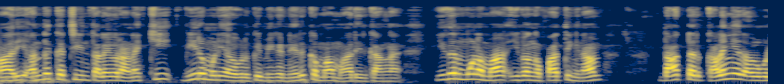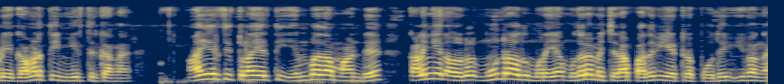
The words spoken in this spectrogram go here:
மாறி அந்த கட்சியின் தலைவரான கி. வீரமணி அவர்களுக்கு மிக நெருக்கமாக மாறியிருக்காங்க. இதன் மூலமாக இவங்க பார்த்திங்கன்னா டாக்டர் கலைஞர் அவர்களுடைய கவனத்தையும் ஈர்த்திருக்காங்க. ஆயிரத்தி தொள்ளாயிரத்தி எண்பதாம் ஆண்டு கலைஞர் அவர்கள் மூன்றாவது முறையாக முதலமைச்சராக பதவியேற்ற போது இவங்க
